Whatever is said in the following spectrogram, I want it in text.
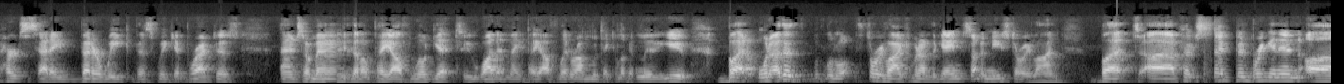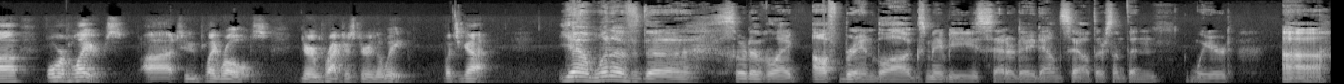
Hurts has had a better week this week in practice. And so maybe that'll pay off. We'll get to why that may pay off later on. We'll take a look at MooU. But one other little storyline coming out of the game, it's not a new storyline, but uh, Coach been bringing in uh, former players uh, to play roles during practice during the week. What you got? Yeah, one of the sort of like off-brand blogs, maybe Saturday Down South or something weird, uh,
